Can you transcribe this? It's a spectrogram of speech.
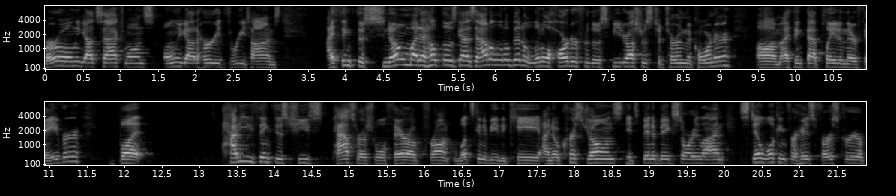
Burrow only got sacked once, only got hurried three times. I think the snow might have helped those guys out a little bit, a little harder for those speed rushers to turn the corner. Um, I think that played in their favor, but how do you think this Chiefs pass rush will fare up front? What's going to be the key? I know Chris Jones, it's been a big storyline, still looking for his first career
